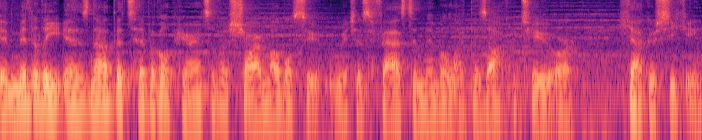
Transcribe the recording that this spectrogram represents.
Admittedly, it is not the typical appearance of a Char mobile suit, which is fast and nimble like the Zaku 2 or Hyakushiki.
